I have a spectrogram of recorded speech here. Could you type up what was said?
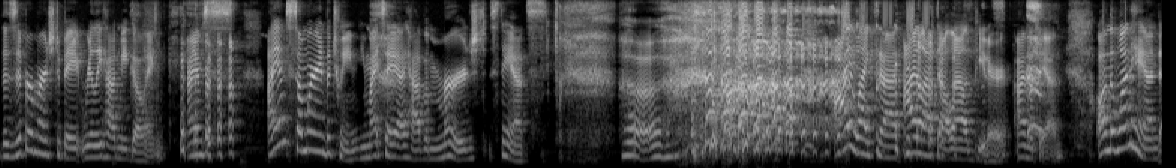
the zipper merge debate really had me going. I am s- I am somewhere in between. You might say I have a merged stance. I liked that. I laughed out loud, Peter. I'm a fan. On the one hand,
